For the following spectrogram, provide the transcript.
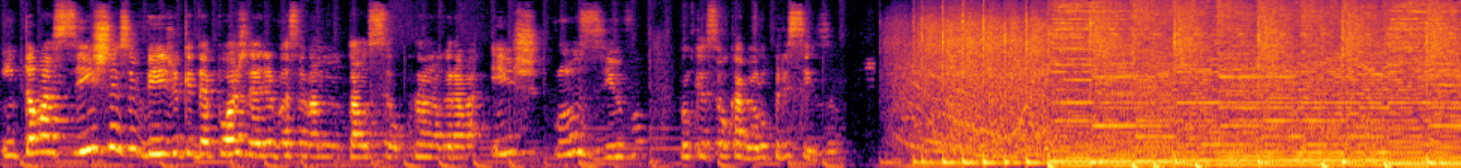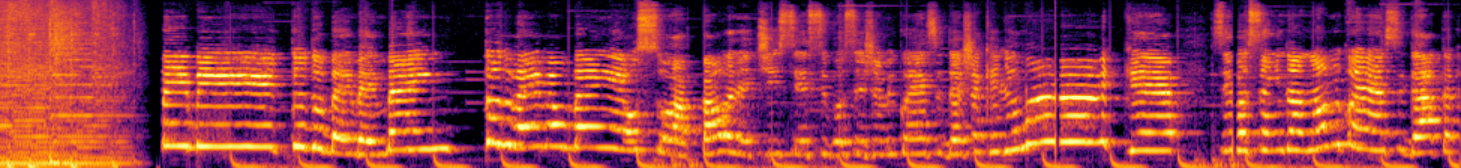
Então assista esse vídeo que depois dele você vai montar o seu cronograma exclusivo pro que seu cabelo precisa. Bem, bem, bem? Tudo bem, meu bem? Eu sou a Paula Letícia e se você já me conhece, deixa aquele like! Se você ainda não me conhece, gata,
